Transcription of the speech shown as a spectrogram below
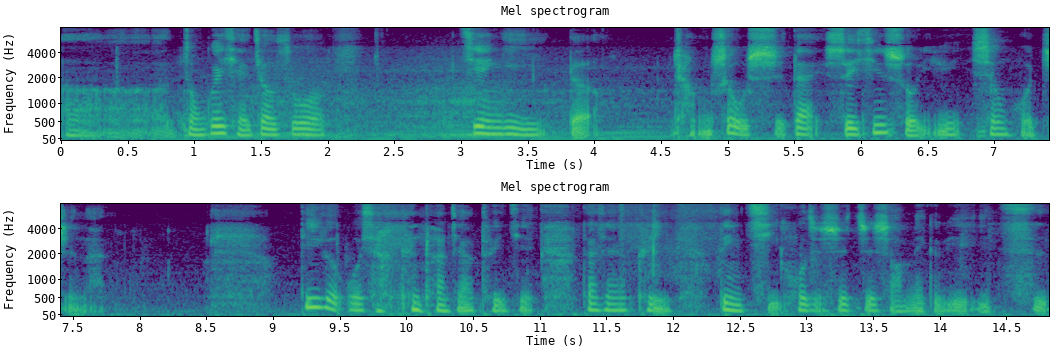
呃，总归起来叫做《建议的长寿时代随心所欲生活指南》。第一个，我想跟大家推荐，大家可以定期或者是至少每个月一次，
